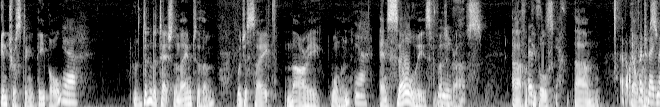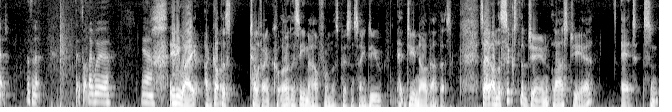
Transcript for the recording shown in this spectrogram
interesting people. Yeah. Didn't attach the name to them. Would just say Maori woman, Yeah. And sell these photographs uh, for It's- people's yeah. um, A bit like a fridge magnet, isn't it? That's what they were. Yeah. Anyway, I got this telephone call, uh, this email from this person saying, "Do you do you know about this?" So on the sixth of June last year, at St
